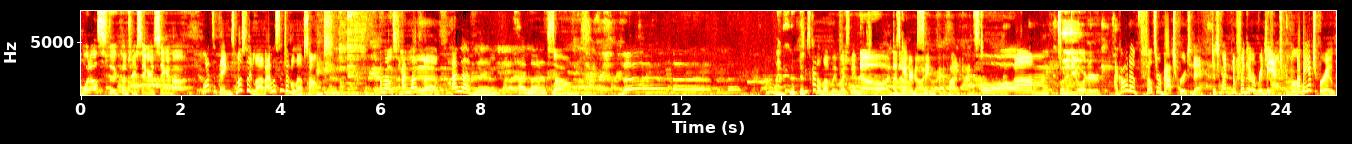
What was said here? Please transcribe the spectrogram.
what else do country singers sing about? Lots of things, mostly love. I listen to the love songs. I love, I love love. I love love. I love songs. Love, love, love. Oh, she's got a lovely voice. Maybe No, no, just no, get her to no, sing for the podcast. Oh, Um, what did you order? I got a filter batch brew today. Just went for the original. Batch brew. A batch brew.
